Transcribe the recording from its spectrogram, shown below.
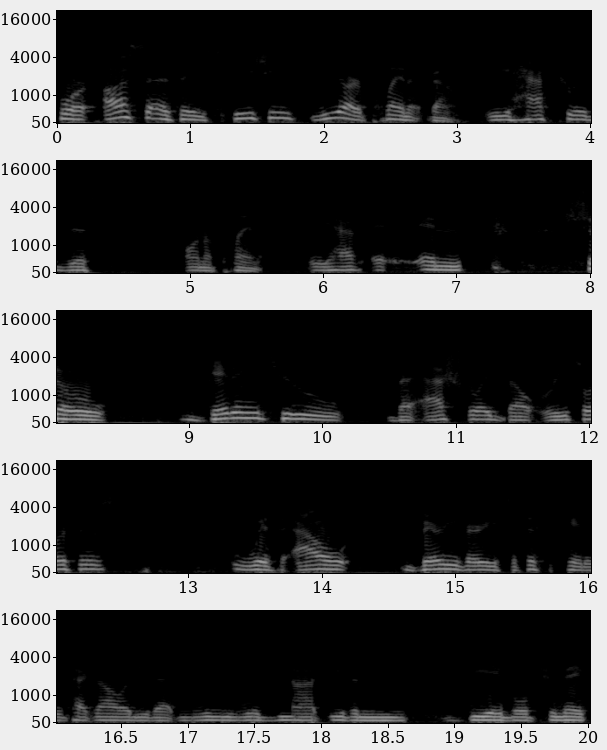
For us as a species, we are planet bound. We have to exist on a planet. We have, and so getting to the asteroid belt resources without very, very sophisticated technology that we would not even be able to make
